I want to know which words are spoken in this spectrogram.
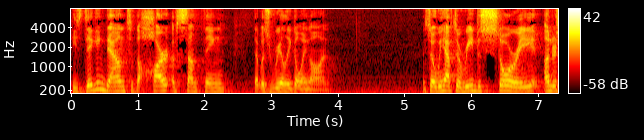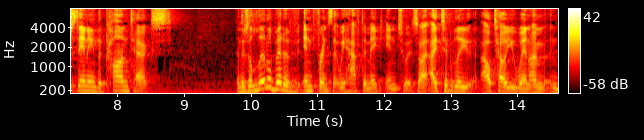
he's digging down to the heart of something that was really going on. And so we have to read the story, understanding the context. And there's a little bit of inference that we have to make into it. So I, I, typically, I'll tell you when I'm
